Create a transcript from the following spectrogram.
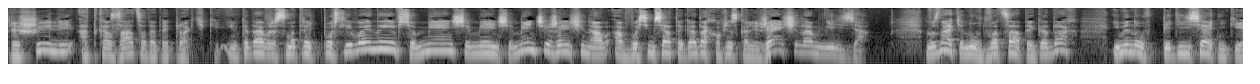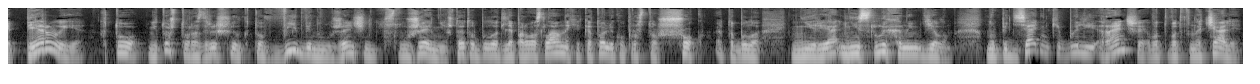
решили отказаться от этой практики. И когда уже смотреть после войны, все меньше, меньше, меньше женщин, а, а в 80-х годах вообще сказали, женщинам нельзя. Но знаете, ну в 20-х годах, именно в 50-ники первые, кто не то что разрешил, кто выдвинул женщин в служение, что это было для православных и католиков просто шок. Это было нереаль... неслыханным делом. Но пятидесятники были раньше, вот, вот в начале,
